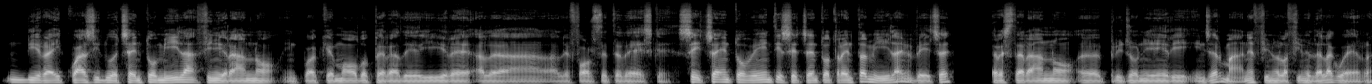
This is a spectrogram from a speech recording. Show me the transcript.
direi quasi 200.000 finiranno in qualche modo per aderire alla, alle forze tedesche. 620-630.000 invece resteranno eh, prigionieri in Germania fino alla fine della guerra,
